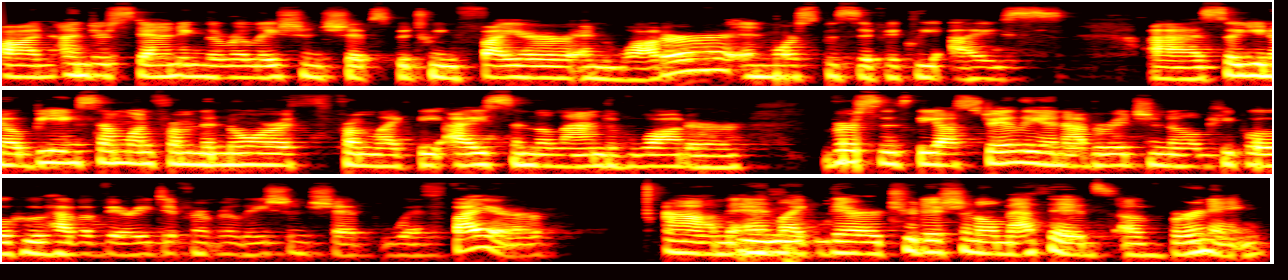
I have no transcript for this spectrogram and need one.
on understanding the relationships between fire and water, and more specifically, ice. Uh, so, you know, being someone from the north, from like the ice and the land of water, versus the Australian Aboriginal people who have a very different relationship with fire um, and mm-hmm. like their traditional methods of burning.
